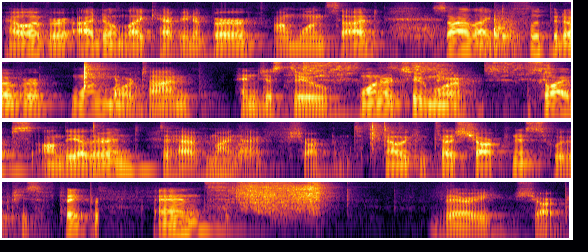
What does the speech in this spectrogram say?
However, I don't like having a burr on one side, so I like to flip it over one more time and just do one or two more swipes on the other end to have my knife sharpened. Now we can test sharpness with a piece of paper and very sharp.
